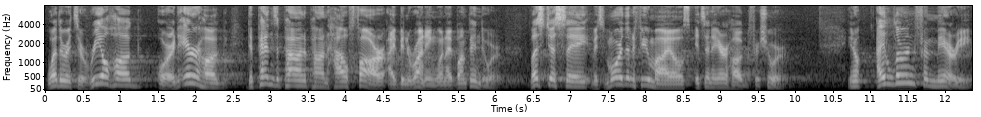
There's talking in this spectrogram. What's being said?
Whether it's a real hug or an air hug depends upon, upon how far I've been running when I bump into her. Let's just say if it's more than a few miles, it's an air hug for sure. You know, I learned from Mary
